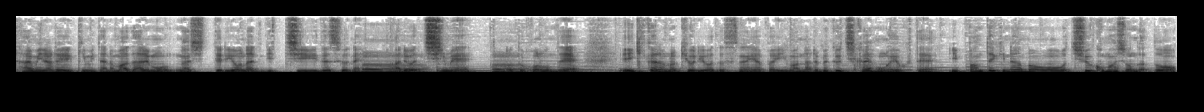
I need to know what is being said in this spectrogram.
ターミナル駅みたいなまあ誰もが知ってるような立地ですよね、あるいは地名のところで、駅からの距離はですねやっぱり今なるべく近い方が良くて一般的なあの中古マンションだと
